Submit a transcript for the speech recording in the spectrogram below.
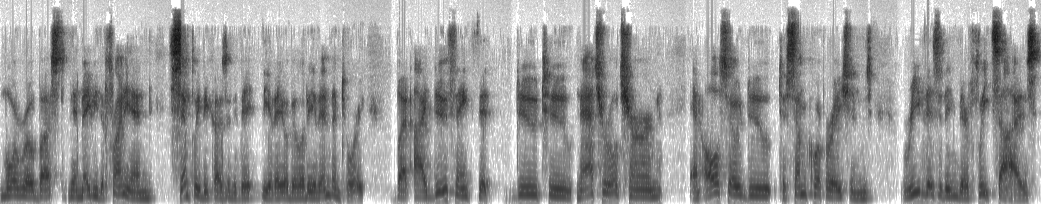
more robust than maybe the front end simply because of the, the availability of inventory. But I do think that due to natural churn and also due to some corporations revisiting their fleet size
